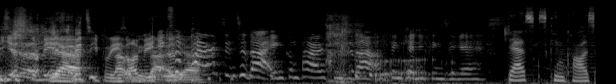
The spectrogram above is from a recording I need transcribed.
yes, to me, Yeah, as pity, please. I mean, bad, In yeah. comparison to that, in comparison to that, I think anything's a yes. Desks can cause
